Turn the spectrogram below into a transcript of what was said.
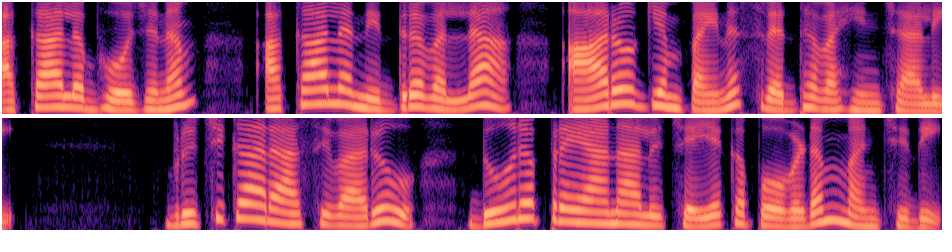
అకాల భోజనం అకాల నిద్ర వల్ల ఆరోగ్యంపైన శ్రద్ధ వహించాలి. వృచికారాశివారు దూర ప్రయాణాలు చెయ్యకపోవడం మంచిది.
